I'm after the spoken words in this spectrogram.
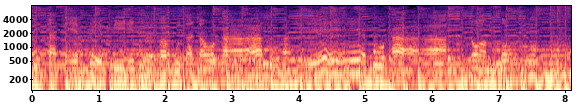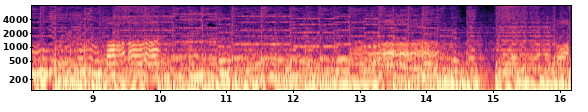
สุขเกษมเปรมปรีเถิดพระพุทธเจ้าข้าทุกเอผู้ข้าน้อมทรง พรน้อม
